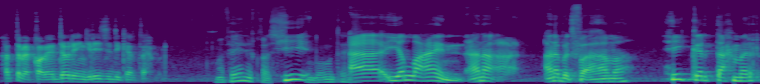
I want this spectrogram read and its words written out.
حتى بقوانين الدوري الإنجليزي دي كرت أحمر. ما في نقاش. هي الموضوع منتهي. آه يلا عين. أنا أنا بتفهمها. هي كرت أحمر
